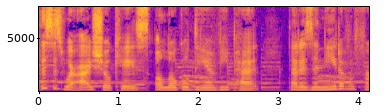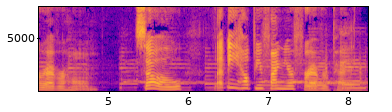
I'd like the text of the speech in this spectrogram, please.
This is where I showcase a local DMV pet that is in need of a forever home. So, let me help you find your forever pet.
